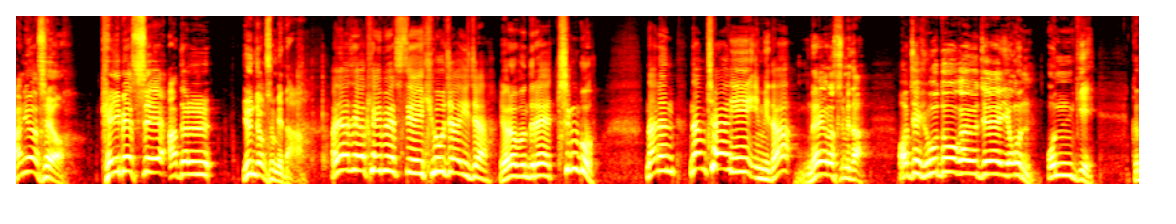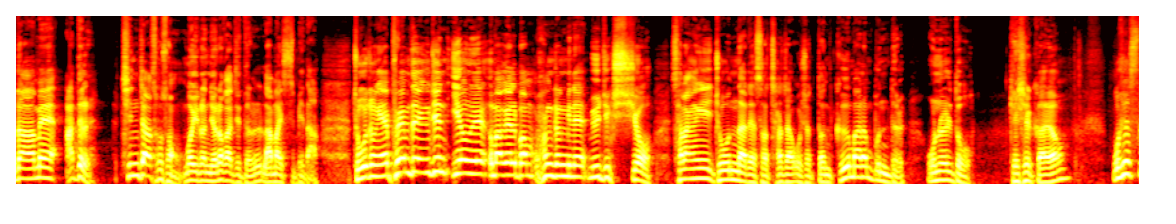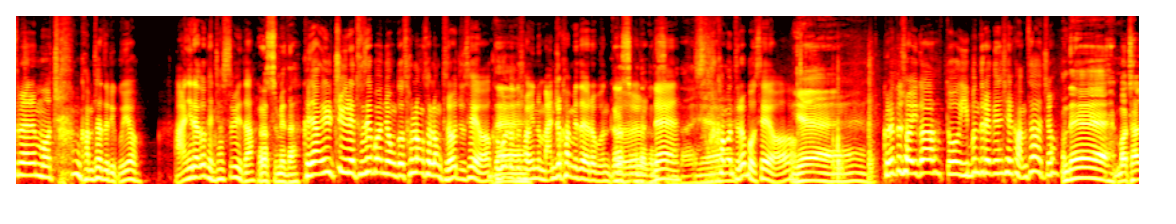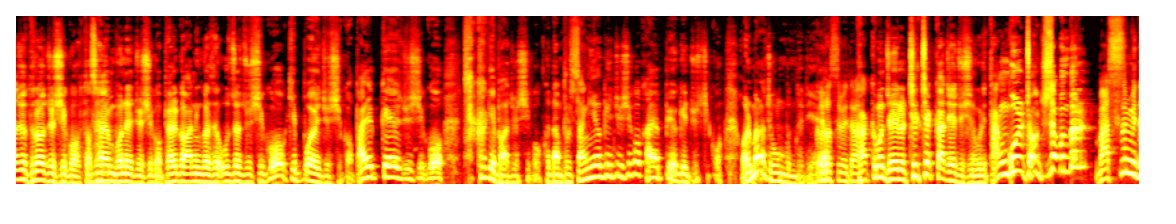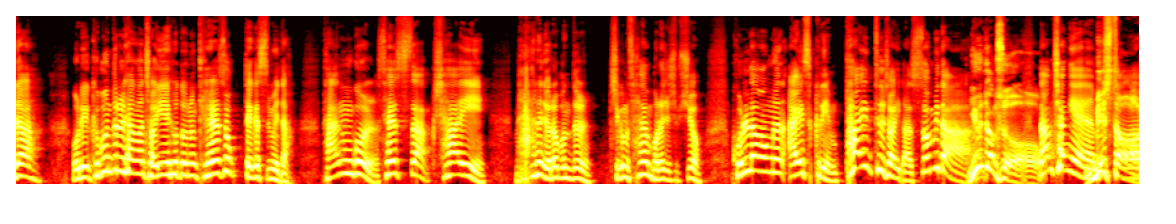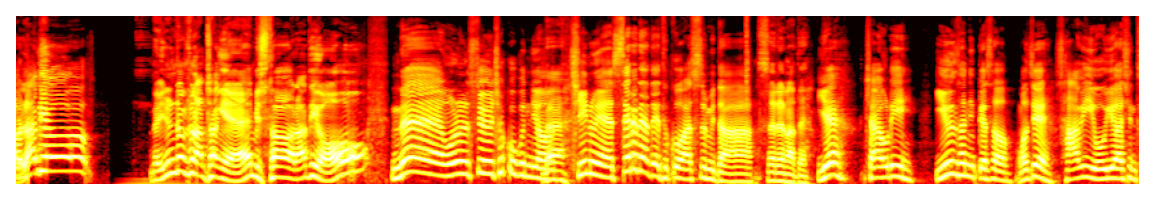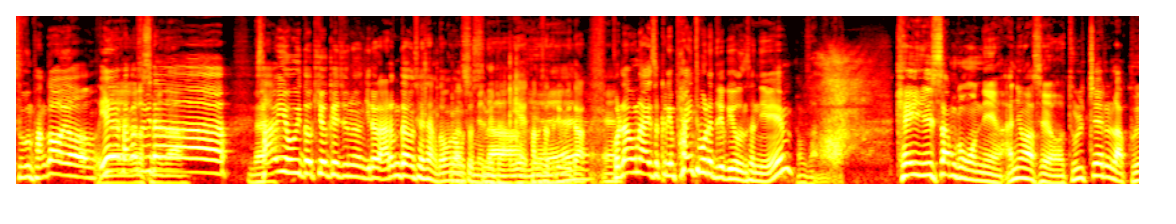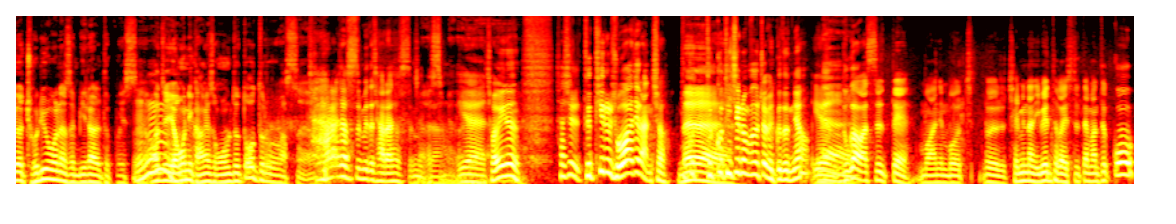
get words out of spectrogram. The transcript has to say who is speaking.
Speaker 1: 안녕하세요. KBS의 아들 윤정수입니다.
Speaker 2: 안녕하세요. KBS의 효자이자 여러분들의 친구. 나는 남창희입니다.
Speaker 1: 네, 그렇습니다. 어제 효도가요제 영혼, 온기, 그 다음에 아들, 친자 소송, 뭐 이런 여러 가지들 남아 있습니다. 조종의 FM대행진 이현우의 음악 앨범 황정민의 뮤직쇼, 사랑이 좋은 날에서 찾아오셨던 그 많은 분들, 오늘도 계실까요?
Speaker 2: 오셨으면 뭐 참 감사드리고요. 아니라도 괜찮습니다.
Speaker 1: 그렇습니다.
Speaker 2: 그냥 일주일에 두세 번 정도 설렁설렁 들어주세요. 그걸로도
Speaker 1: 네.
Speaker 2: 저희는 만족합니다, 여러분들.
Speaker 1: 그렇습니다, 그렇습니다.
Speaker 2: 네.
Speaker 1: 예.
Speaker 2: 싹 한번 들어보세요.
Speaker 1: 예.
Speaker 2: 그래도 저희가 또 이분들에게는 제일 감사하죠.
Speaker 1: 네, 뭐 자주 들어주시고 또 사연 보내주시고 별거 아닌 것에 웃어주시고 기뻐해주시고 밝게 해주시고 착하게 봐주시고 그다음 불쌍히 여겨주시고 가엽게 여겨주시고 얼마나 좋은 분들이에요.
Speaker 2: 그렇습니다.
Speaker 1: 가끔은 저희를 질책까지 해주시는 우리 단골 청취자분들
Speaker 2: 맞습니다. 우리 그분들을 향한 저희의 효도는 계속 되겠습니다. 단골, 새싹, shy, 많은 여러분들 지금 사연 보내주십시오. 골라 먹는 아이스크림 파인트 저희가 쏩니다.
Speaker 1: 윤정수
Speaker 2: 남창희의
Speaker 1: 미스터
Speaker 2: 라디오.
Speaker 1: 네 윤정수 남창희의 미스터 라디오
Speaker 2: 네, 오늘 수요일 첫 곡은요.
Speaker 1: 네.
Speaker 2: 진우의 세레나데 듣고 왔습니다.
Speaker 1: 세레나데
Speaker 2: 예. 자, 우리 이은서님께서 어제 4위, 5위 하신 두 분 반가워요. 예,
Speaker 1: 네,
Speaker 2: 반갑습니다.
Speaker 1: 네.
Speaker 2: 4위, 5위도 기억해주는 이런 아름다운 세상 너무너무
Speaker 1: 그렇습니다.
Speaker 2: 좋습니다. 예, 감사드립니다.
Speaker 1: 예, 예.
Speaker 2: 골라먹는 아이스크림 파인트 보내드리고요, 은서님.
Speaker 1: 감사합니다. K1305님, 안녕하세요. 둘째를 낳고요. 조리원에서 미라를 듣고 있어요.
Speaker 2: 음.
Speaker 1: 어제 영혼이 강해서 오늘도 또 들어왔어요.
Speaker 2: 잘하셨습니다. 잘하셨습니다.
Speaker 1: 잘했습니다.
Speaker 2: 예, 저희는 사실 듣티를 좋아하진 않죠. 듣고,
Speaker 1: 네.
Speaker 2: 듣고 티치는 분들 좀 있거든요. 예,
Speaker 1: 네.
Speaker 2: 누가 왔을 때, 뭐 아니면 뭐, 뭐 재미난 이벤트가 있을 때만 듣고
